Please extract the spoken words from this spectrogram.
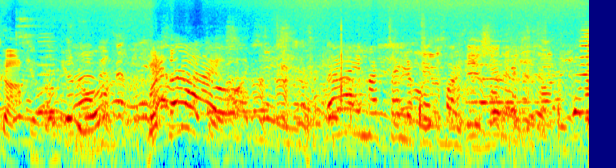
Monica. Marcelo Matheus. Dai Marcelo, che.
